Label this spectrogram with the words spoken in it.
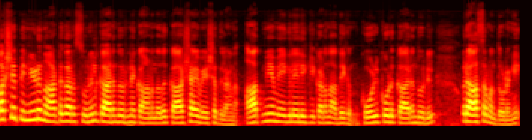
പക്ഷേ പിന്നീട് നാട്ടുകാർ സുനിൽ കാരന്തൂരിനെ കാണുന്നത് കാഷായ വേഷത്തിലാണ്. ആത്മീയ മേഖലയിലേക്ക് കടന്ന അദ്ദേഹം കോഴിക്കോട് കാരന്തൂരിൽ ഒരു ആശ്രമം തുടങ്ങി.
